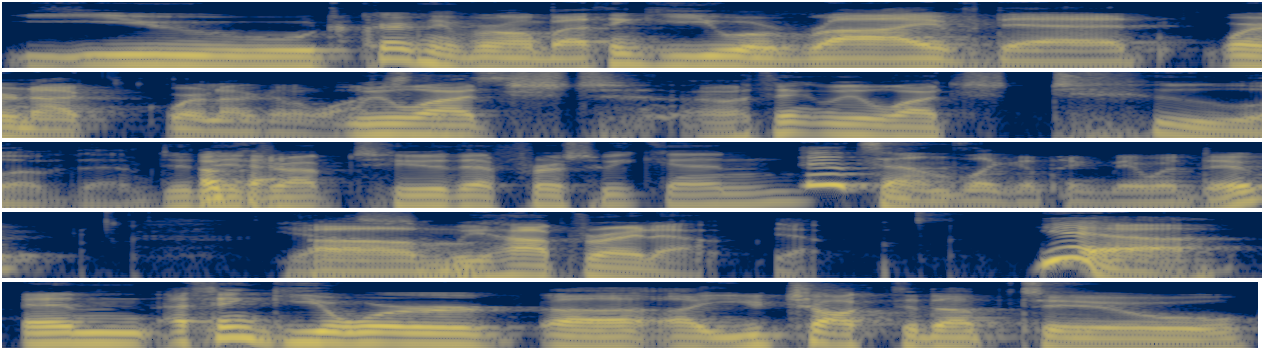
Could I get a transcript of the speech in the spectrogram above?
you correct me if I'm wrong, but I think you arrived at we're not we're not going to watch. we this." watched. I think we watched two of them. Did Okay. they drop two that first weekend? It sounds like a thing they would do. Yes. Um, we hopped right out. Yeah. Yeah, and I think your uh, uh, you chalked it up to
